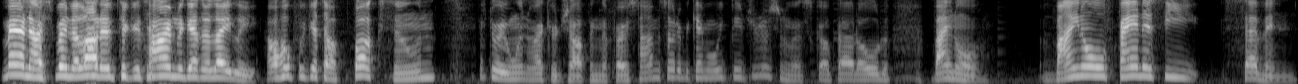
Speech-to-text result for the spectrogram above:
Man, I spend a lot of time together lately. I hope we get to fuck soon. After we went record shopping the first time, so it became a weekly tradition. We scope out old vinyl, Vinyl Fantasy 7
